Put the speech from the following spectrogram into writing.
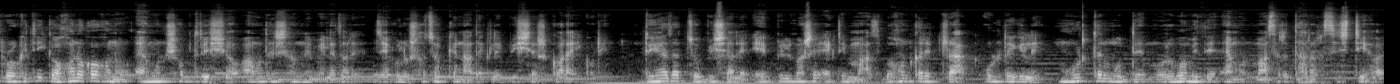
প্রকৃতি কখনো কখনো এমন সব দৃশ্য আমাদের সামনে মেলে ধরে, যেগুলো সচক্ষে না দেখলে বিশ্বাস করাই কঠিন। দু হাজার চব্বিশ সালে এপ্রিল মাসে একটি মাছ বহনকারী ট্রাক উল্টে গেলে মুহূর্তের মধ্যে মরুভূমিতে এমন মাছের ধারার সৃষ্টি হয়।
